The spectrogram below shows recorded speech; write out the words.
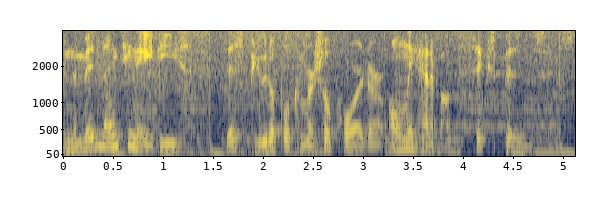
In the mid 1980s, this beautiful commercial corridor only had about six businesses.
